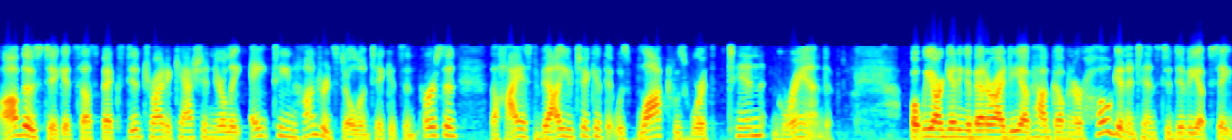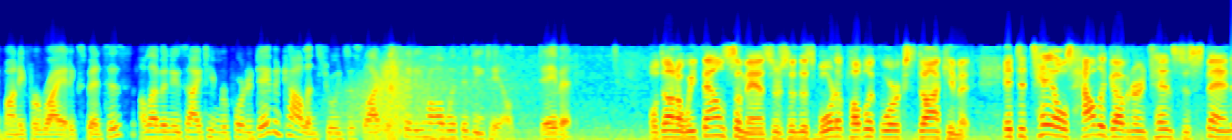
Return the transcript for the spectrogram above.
Of those tickets, suspects did try to cash in nearly 1,800 stolen tickets in person. The highest value ticket that was blocked was worth 10 grand. But we are getting a better idea of how Governor Hogan intends to divvy up state money for riot expenses. 11 News I-Team reporter David Collins joins us live from City Hall with the details. David. Well, Donna, we found some answers in this Board of Public Works document. It details how the governor intends to spend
